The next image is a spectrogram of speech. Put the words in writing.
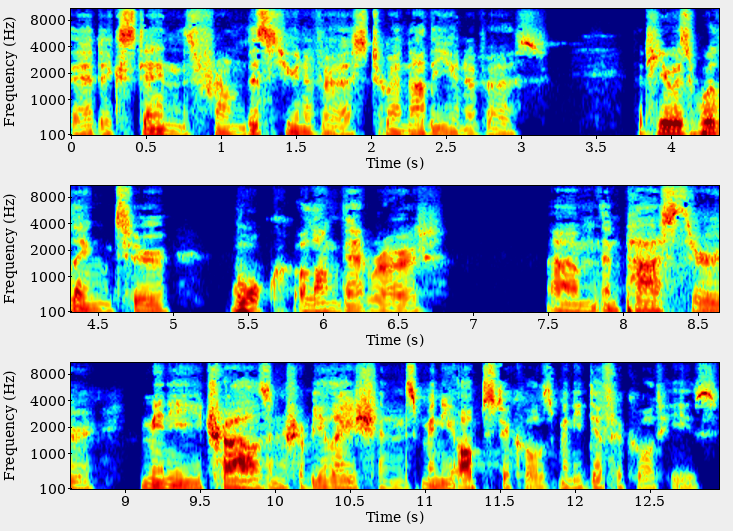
it extends from this universe to another universe, that he was willing to walk along that road um, and pass through many trials and tribulations, many obstacles, many difficulties,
